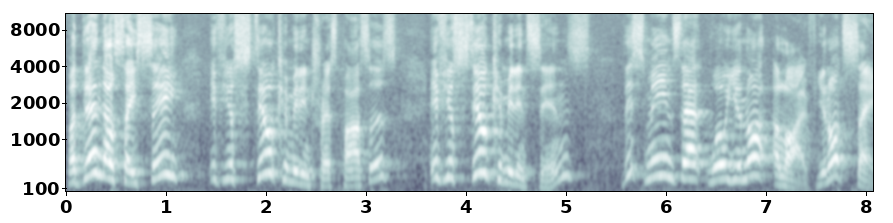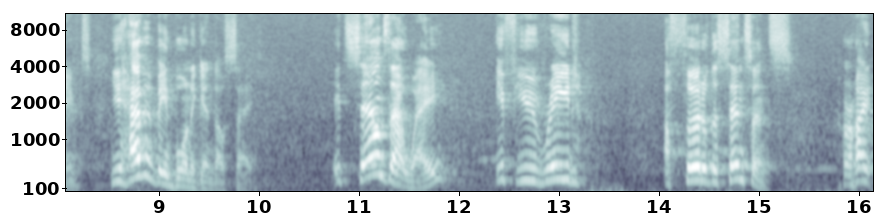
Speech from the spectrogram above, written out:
But then they'll say, see, if you're still committing trespasses, if you're still committing sins, this means that, well, you're not alive, you're not saved, you haven't been born again, they'll say. It sounds that way if you read a third of the sentence. All right?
